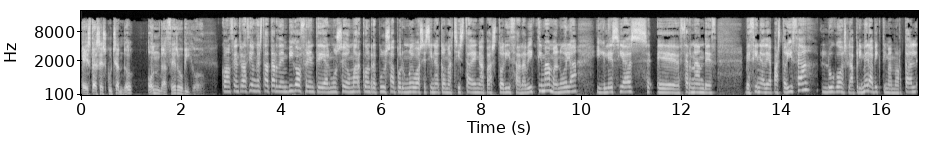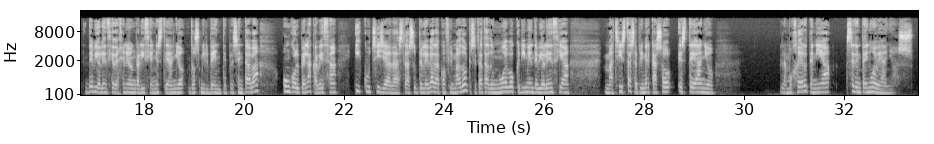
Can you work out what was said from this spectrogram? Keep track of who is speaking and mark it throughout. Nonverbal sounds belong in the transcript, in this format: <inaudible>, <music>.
Speaker 1: Estás escuchando Onda Cero Vigo.
Speaker 2: Concentración esta tarde en Vigo frente al Museo Marco en repulsa por un nuevo asesinato machista en Apastoriza. La víctima, Manuela Iglesias eh, Fernández. Vecina de Apastoriza, Lugo es la primera víctima mortal de violencia de género en Galicia en este año 2020. Presentaba un golpe en la cabeza y cuchilladas. La subdelegada ha confirmado que se trata de un nuevo crimen de violencia machista. Es el primer caso este año. La mujer tenía 79 años.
